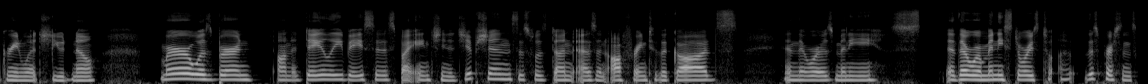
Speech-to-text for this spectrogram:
green witch, you'd know. Myrrh was burned on a daily basis by ancient Egyptians. This was done as an offering to the gods, and there were as many. s- uh, There were many stories. To- this person's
